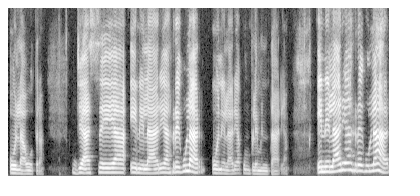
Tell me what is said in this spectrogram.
o la otra, ya sea en el área regular o en el área complementaria. En el área regular,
